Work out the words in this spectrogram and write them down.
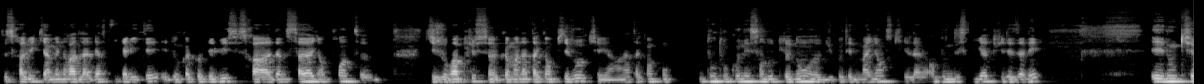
Ce sera lui qui amènera de la verticalité. Et donc à côté de lui, ce sera Adam Salai en pointe euh, qui jouera plus comme un attaquant pivot, qui est un attaquant dont on connaît sans doute le nom du côté de Mayence, qui est là en Bundesliga depuis des années. Et donc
